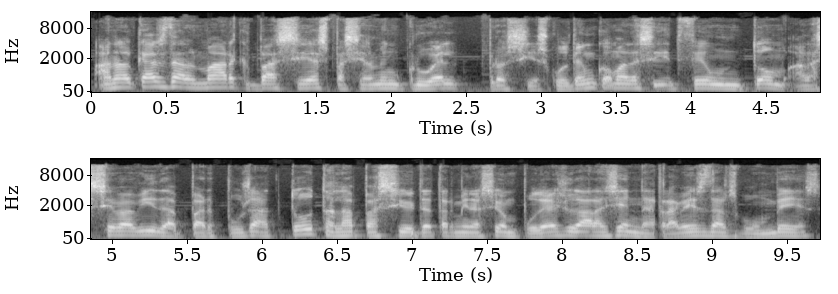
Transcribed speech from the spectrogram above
En el cas del Marc va ser especialment cruel, però si escoltem com ha decidit fer un tom a la seva vida per posar tota la passió i determinació en poder ajudar la gent a través dels bombers,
